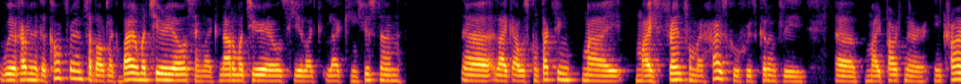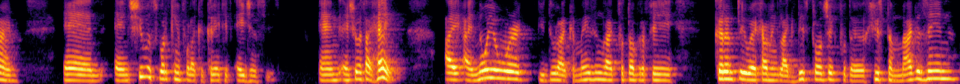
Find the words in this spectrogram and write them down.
we're having like a conference about like biomaterials and like nanomaterials here like like in houston. Uh, like I was contacting my my friend from my high school who is currently uh, my partner in crime, and and she was working for like a creative agency, and and she was like, hey, I I know your work, you do like amazing like photography. Currently, we're having like this project for the Houston magazine,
